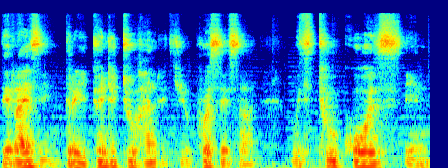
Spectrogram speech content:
the Ryzen 3 2200U processor with two cores and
